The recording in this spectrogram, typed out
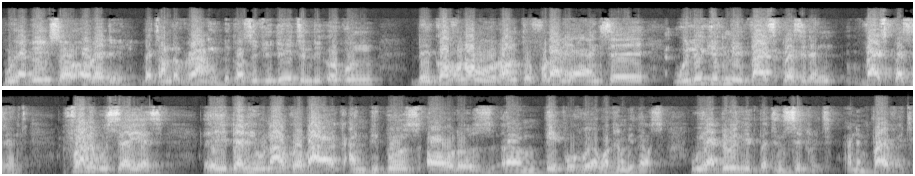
We are doing so already, but on the ground. Because if you do it in the open, the governor will run to Fulani and say, "Will you give me vice president?" Vice president. Fulani will say yes. Eh, then he will now go back and depose all those um, people who are working with us. We are doing it, but in secret and in private.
